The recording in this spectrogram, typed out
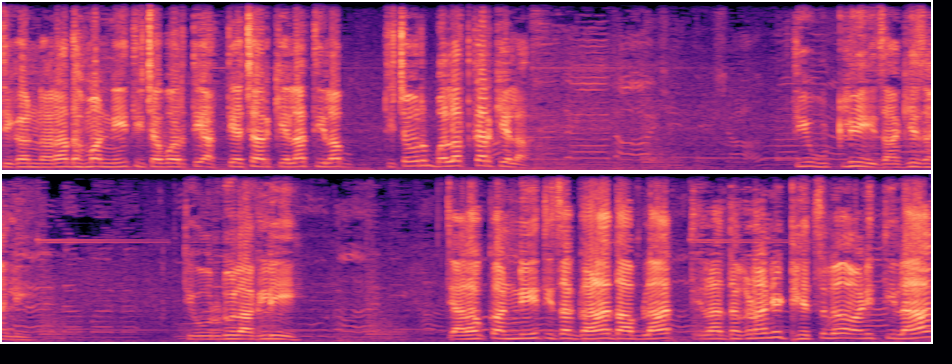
तिघा नराधमांनी तिच्यावरती अत्याचार केला तिला तिच्यावर बलात्कार केला. ती उठली जागी झाली. ती ओरडू लागली. त्या लोकांनी तिचा गळा दाबला तिला दगडाने ठेचलं आणि तिला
